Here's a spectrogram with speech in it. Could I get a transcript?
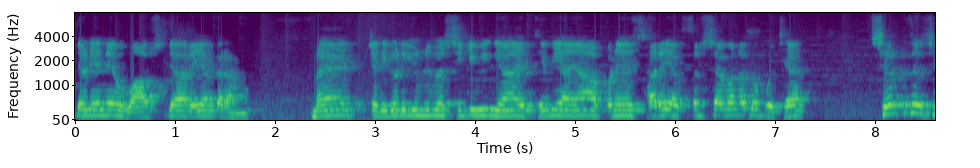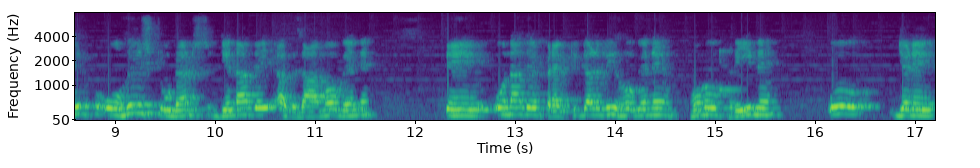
ਜਿਹੜੇ ਨੇ ਉਹ ਵਾਪਸ ਜਾ ਰਹੇ ਆ ਘਰਾਂ ਨੂੰ। ਮੈਂ ਚੰਡੀਗੜ੍ਹ ਯੂਨੀਵਰਸਿਟੀ ਵੀ ਗਿਆ, ਇੱਥੇ ਵੀ ਆਇਆ, ਆਪਣੇ ਸਾਰੇ ਅਫਸਰ ਸਾਹਿਬਾਨਾਂ ਤੋਂ ਪੁੱਛਿਆ। ਸਿਰਫ ਤੇ ਸਿਰਫ ਉਹੀ ਸਟੂਡੈਂਟਸ ਜਿਨ੍ਹਾਂ ਦੇ ਐਗਜ਼ਾਮ ਹੋ ਗਏ ਨੇ ਤੇ ਉਹਨਾਂ ਦੇ ਪ੍ਰੈਕਟੀਕਲ ਵੀ ਹੋ ਗਏ ਨੇ, ਹੁਣ ਉਹ ਫ੍ਰੀ ਨੇ। ਉਹ ਜਿਹੜੇ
